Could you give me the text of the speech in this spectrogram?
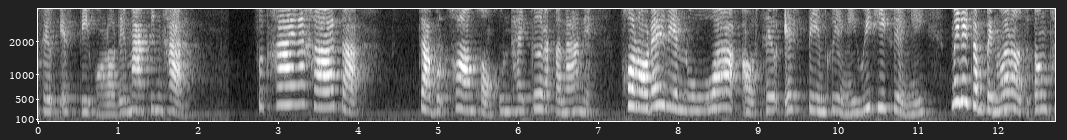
เซลล์เอสตีของเราได้มากขึ้นค่ะ สุดท้ายนะคะจากจากบทความของคุณไทเกอร์รัตนาเนี่ย พอเราได้เรียนรู้ว่าเอาเซลล์เอสตีมคืออย่างนี้วิธีคืออย่างนี้ ไม่ได้จำเป็นว่าเราจะต้องท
